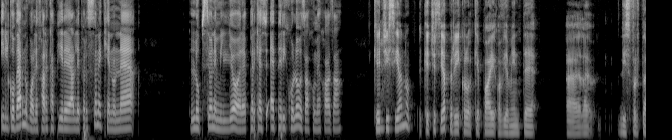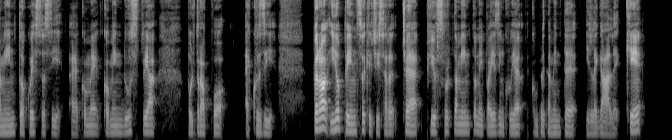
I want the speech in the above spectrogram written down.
il governo vuole far capire alle persone che non è l'opzione migliore, perché è pericolosa come cosa. che ci siano, che ci sia pericolo che poi ovviamente eh, la- di sfruttamento, questo sì, è come, come industria purtroppo è così. Però io penso che ci sarà, c'è più sfruttamento nei paesi in cui è completamente illegale, che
